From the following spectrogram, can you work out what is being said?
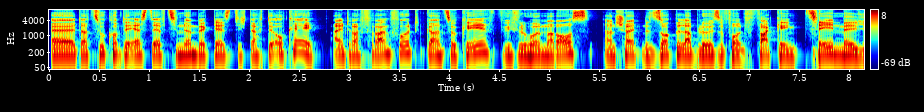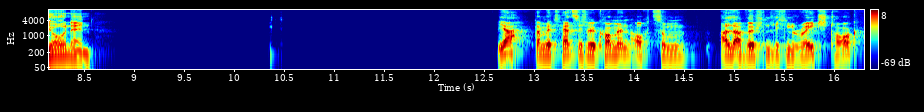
Äh, dazu kommt der erste FC Nürnberg, der sich dachte, okay, Eintracht Frankfurt, ganz okay, wie viel holen wir raus? Anscheinend eine Sockelablöse von fucking 10 Millionen. Ja, damit herzlich willkommen auch zum allerwöchentlichen Rage Talk.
